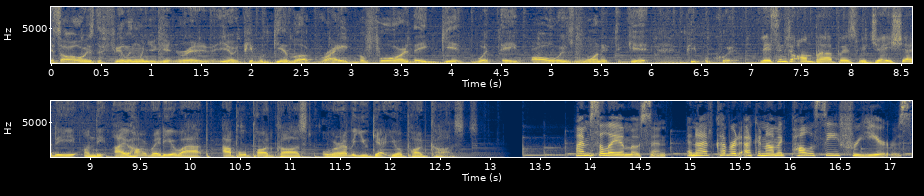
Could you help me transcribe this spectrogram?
It's always the feeling when you're getting ready to, you know, people give up right before they get what they've always wanted to get. People quit. Listen to On Purpose with Jay Shetty on the iHeartRadio app, Apple Podcast, or wherever you get your podcasts. I'm Saleha Mohsin, and I've covered economic policy for years.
